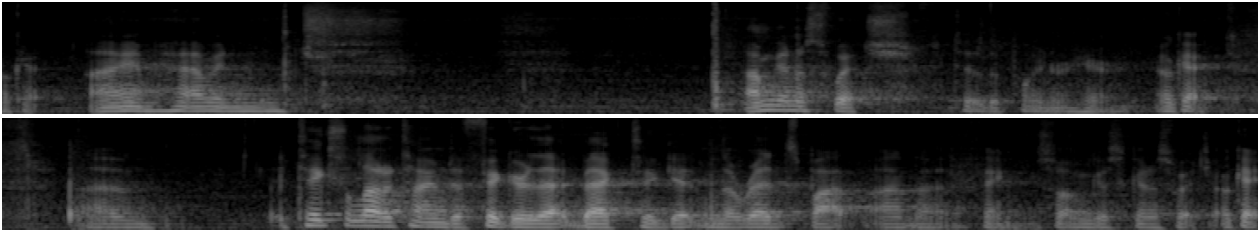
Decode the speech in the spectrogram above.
Okay, I am having, I'm going to switch to the pointer here. Okay. Um, it takes a lot of time to figure that back to get in the red spot on the thing, so I'm just going to switch. Okay,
